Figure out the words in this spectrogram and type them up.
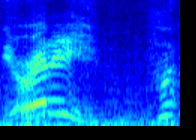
You ready? Got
